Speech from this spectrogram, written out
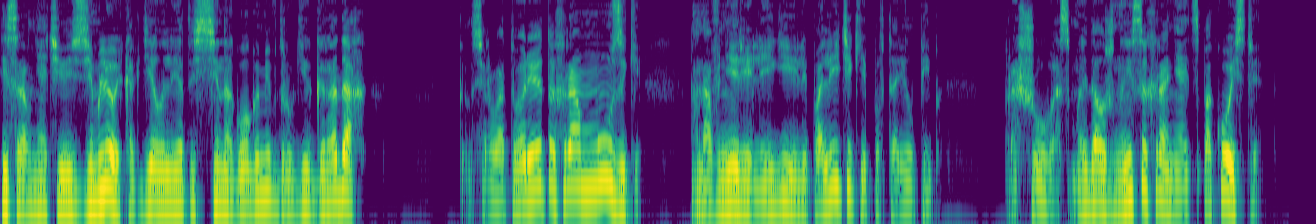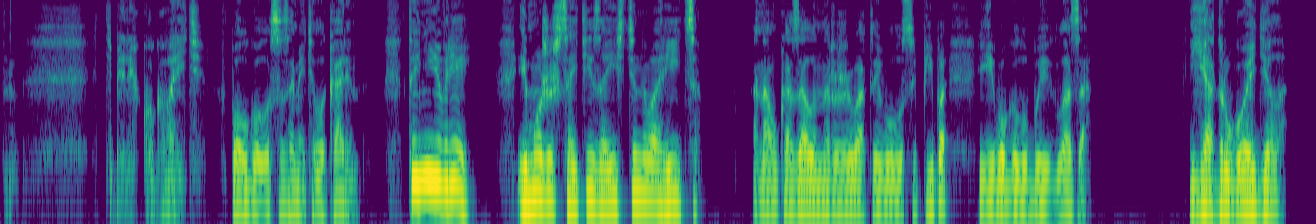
и сравнять ее с землей, как делали это с синагогами в других городах?» Консерватория — это храм музыки. Она вне религии или политики, — повторил Пип. Прошу вас, мы должны сохранять спокойствие. Тебе легко говорить, — в полголоса заметила Карин. Ты не еврей и можешь сойти за истинного арийца. Она указала на рыжеватые волосы Пипа и его голубые глаза. Я другое дело.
